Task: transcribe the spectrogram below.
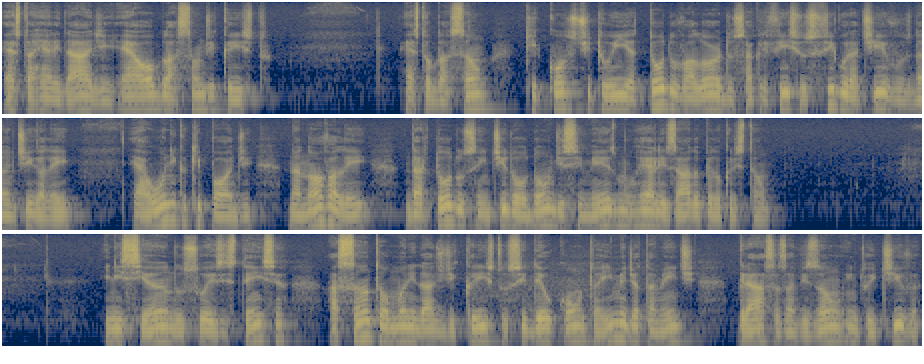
Esta realidade é a oblação de Cristo. Esta oblação, que constituía todo o valor dos sacrifícios figurativos da antiga lei, é a única que pode, na nova lei, dar todo o sentido ao dom de si mesmo realizado pelo cristão. Iniciando sua existência, a santa humanidade de Cristo se deu conta imediatamente, graças à visão intuitiva,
